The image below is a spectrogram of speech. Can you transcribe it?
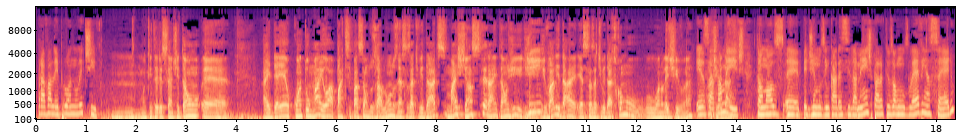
para valer para o ano letivo. Hum, muito interessante. Então, é, a ideia é o quanto maior a participação dos alunos nessas atividades, mais chances terá então de, de, de... de validar essas atividades como o, o ano letivo, né? Exatamente. Atividades. Então nós é, pedimos encarecidamente para que os alunos levem a sério,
